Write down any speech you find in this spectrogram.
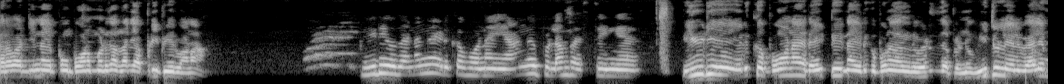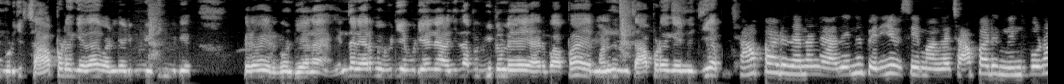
பரவாட்டின்னா எப்பவும் போன மட்டும் தான் தாண்டி அப்படி போயிடுவானா வீடியோ தானங்க எடுக்க போனேன். ஏங்க இப்படிலாம் பேசுறீங்க? வீடியோ எடுக்க போனேன் ரைட்டு நான் எடுக்க போனேன் அது எடுத்து அப்படின்னு வீட்டுல வேலையை முடிச்சுட்டு சாப்பிடறதுக்கு ஏதாவது வண்டி அடி பண்ணி வீடியோ பிறவே எடுக்க வேண்டியானே எந்த நேரமும் வீடியோ வீடியோன்னு அழிஞ்சது அப்ப வீட்டுல யாரு பாப்பா? மனுஷனுக்கு சாப்பிடறதுக்கு இருந்துச்சு சாப்பாடு தானங்க. அது என்ன பெரிய விஷயமாங்க. சாப்பாடு மிஞ்சி போனா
